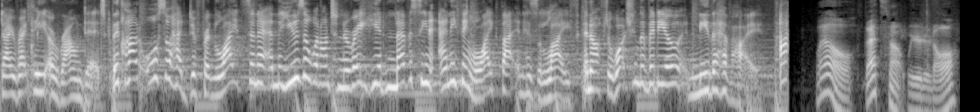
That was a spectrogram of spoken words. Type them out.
directly around it. The cloud also had different lights in it, and the user went on to narrate he had never seen anything like that in his life and after watching the video, neither have I. Well, that's not weird at all.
